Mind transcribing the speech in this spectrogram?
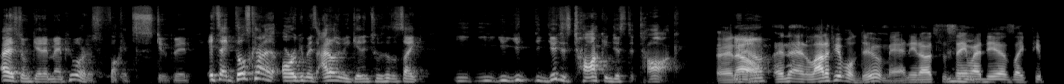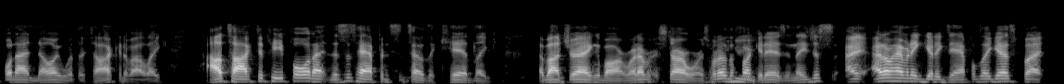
i just don't get it man people are just fucking stupid it's like those kind of arguments i don't even get into because it's like you, you, you, you're just talking just to talk I know. know? And, and a lot of people do, man. You know, it's the same Mhm. idea as like people not knowing what they're talking about. Like, I'll talk to people, and I, this has happened since I was a kid, like about Dragon Ball or whatever, Star Wars, whatever the Mhm. fuck it is. And they just, I, I don't have any good examples, I guess, but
